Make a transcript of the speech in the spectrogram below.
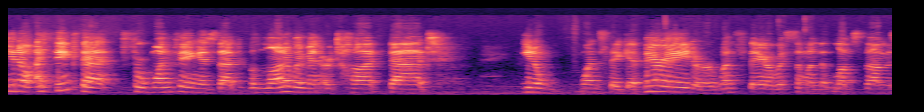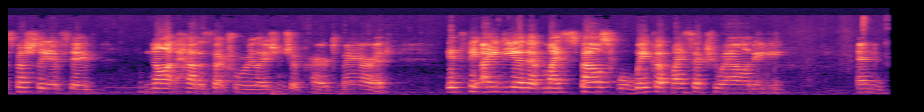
you know, I think that for one thing is that a lot of women are taught that, you know, once they get married or once they're with someone that loves them, especially if they've not had a sexual relationship prior to marriage. It's the idea that my spouse will wake up my sexuality and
